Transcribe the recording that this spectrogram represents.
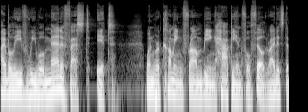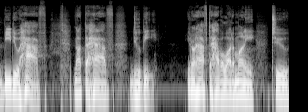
I believe we will manifest it when we're coming from being happy and fulfilled, right? It's the be do have, not the have do be. You don't have to have a lot of money to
